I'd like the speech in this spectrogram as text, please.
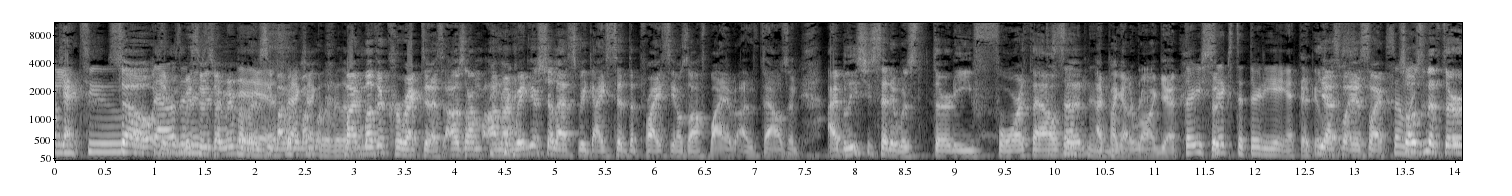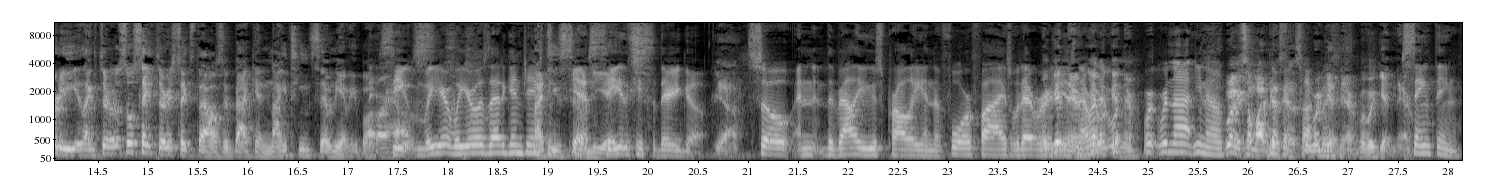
okay. 82,000? So, okay, wait, wait, wait, remember, Yeah, see, yeah, my, my- a my mother corrected us. I was on, on my radio show last week. I said the pricing. I was off by a, a thousand. I believe she said it was thirty four thousand. I probably got it wrong again. 36 to 38, I think. It Yeah, was. it's fine. So it was in the thirty, like there, so say thirty six thousand back in nineteen seventy eight. We bought our See, house. what year? What year was that again, James? 1978. Yeah, see, okay, so there you go. Yeah. So, and the value is probably in the four or fives, whatever We're it getting there. Now, Yeah, we're, we're getting there. We're, we're not, you know. We're gonna talk my not gonna business, but we're getting there. But we're getting there. Same thing.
